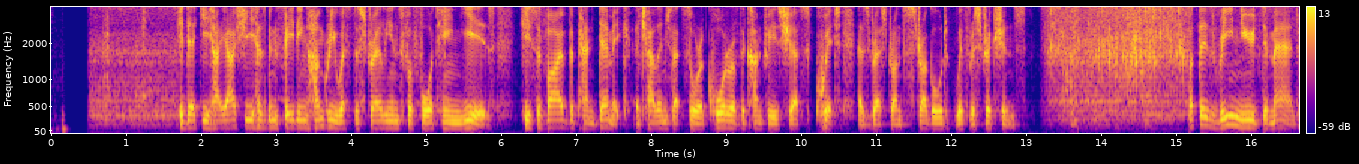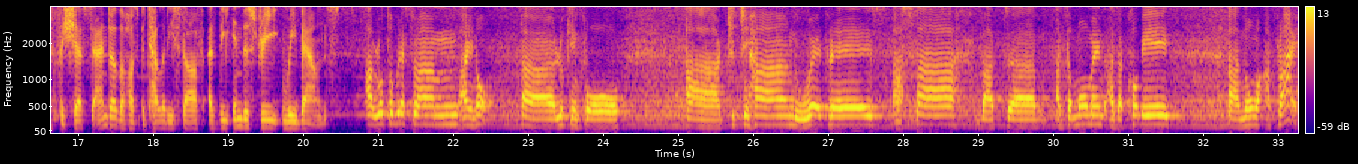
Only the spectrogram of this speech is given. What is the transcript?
Hideki Hayashi has been feeding hungry West Australians for 14 years. He survived the pandemic, a challenge that saw a quarter of the country's chefs quit as restaurants struggled with restrictions. But there's renewed demand for chefs and other hospitality staff as the industry rebounds. A lot of restaurants I know are looking for uh, kitchen hand, waitress, uh, staff, but uh, at the moment, as a COVID, uh, no one apply.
